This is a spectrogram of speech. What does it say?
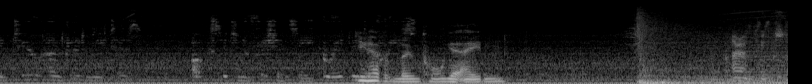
Passing 200 meters. Oxygen efficiency greatly Do you have a decreased. moon pool yet, Aiden? I don't think so.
